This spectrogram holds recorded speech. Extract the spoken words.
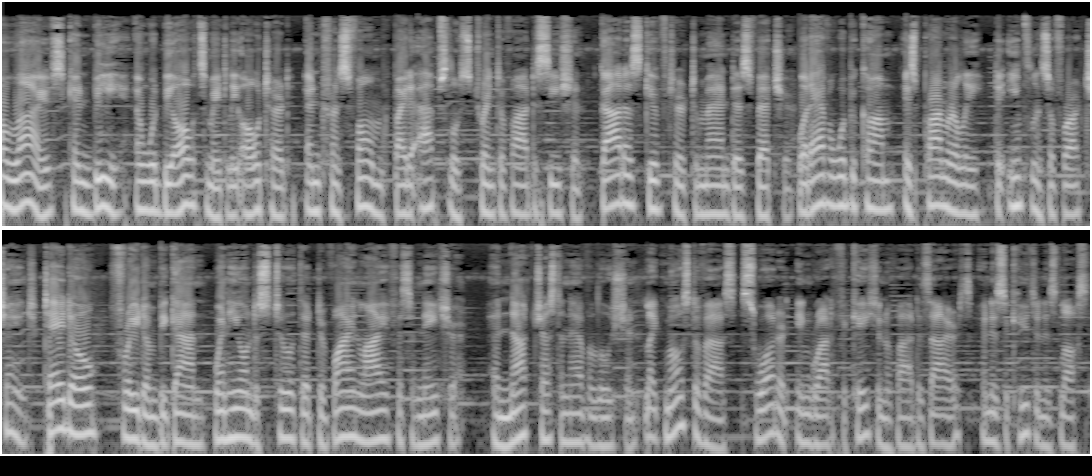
Our lives can be and would be ultimately altered and transformed by the absolute strength of our decision. God has gifted to man this virtue. Whatever we become is primarily the influence of our change. Theodore freedom began when he understood that divine life is a nature and not just an evolution. Like most of us, swatted in gratification of our desires and executing is lost.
